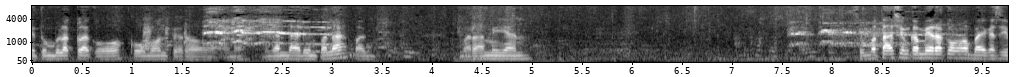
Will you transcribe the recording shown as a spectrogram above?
Ganitong bulaklak oh, common pero ano, maganda din pala pag marami yan. So mataas yung camera ko mga bay kasi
